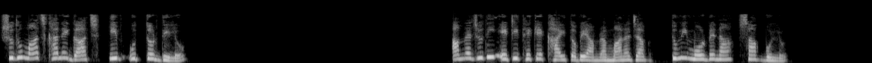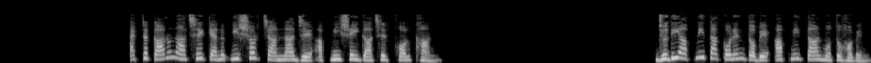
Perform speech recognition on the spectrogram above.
শুধু মাঝখানে গাছ, ইভ উত্তর দিল। আমরা যদি এটি থেকে খাই তবে আমরা মারা যাব। তুমি মরবে না সাপ বলল। একটা কারণ আছে কেন ঈশ্বর চান না যে আপনি সেই গাছের ফল খান। যদি আপনি তা করেন তবে আপনি তার মতো হবেন।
